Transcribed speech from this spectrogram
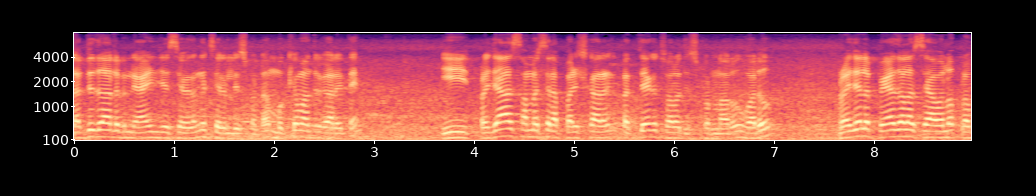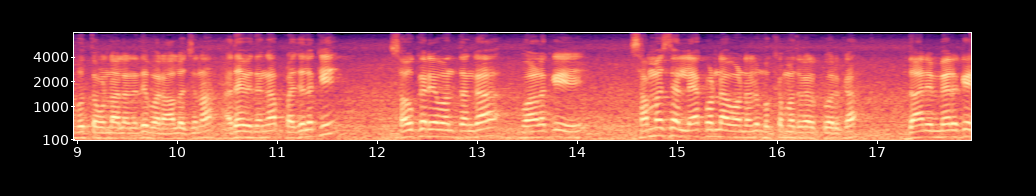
లబ్ధిదారులకు న్యాయం చేసే విధంగా చర్యలు తీసుకుంటాం. ముఖ్యమంత్రి గారు అయితే ఈ ప్రజా సమస్యల పరిష్కారానికి ప్రత్యేక చొరవ తీసుకున్నారు వారు ప్రజల పేదల సేవలో ప్రభుత్వం ఉండాలనేది వారి ఆలోచన. అదేవిధంగా ప్రజలకి సౌకర్యవంతంగా వాళ్ళకి సమస్య లేకుండా ఉండాలని ముఖ్యమంత్రి గారి కోరిక. దాని మేరకే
